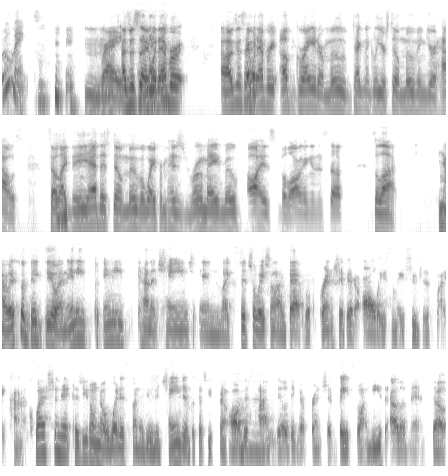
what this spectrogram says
a roommate. mm-hmm. Right. I was gonna say, whatever I was gonna say, whatever upgrade or move, technically you're still moving your house. So mm-hmm. like he had to still move away from his roommate, move all his belongings and stuff. It's a lot. No, it's a big deal, and any any kind of change in like situation like that with friendship, it always makes you just like kind of question it because you don't know what it's going to do to change it because you spent all this mm-hmm. time building a friendship based on these elements. So,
